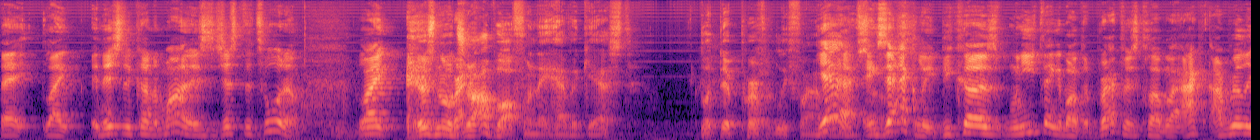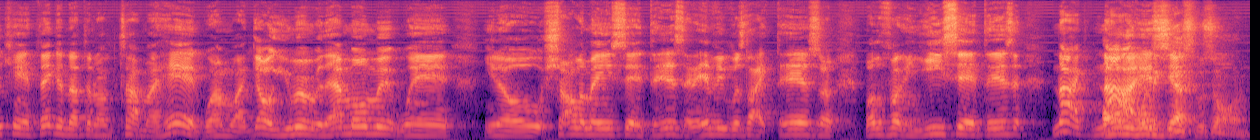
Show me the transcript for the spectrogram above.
that like initially come to mind is just the two of them. Like There's no drop off when they have a guest, but they're perfectly fine. by Yeah, themselves. exactly. Because when you think about the Breakfast Club, like I, I really can't think of nothing off the top of my head where I'm like, yo, you remember that moment when you know Charlamagne said this and Envy was like this or motherfucking Yee said this? Not, nah, Only when the guest was on.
